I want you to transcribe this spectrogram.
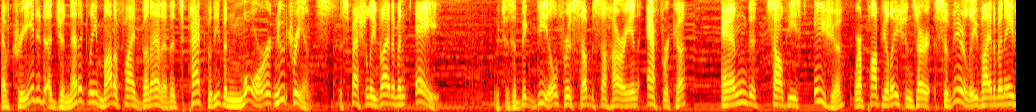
have created a genetically modified banana that's packed with even more nutrients, especially vitamin A, which is a big deal for sub Saharan Africa and Southeast Asia, where populations are severely vitamin A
